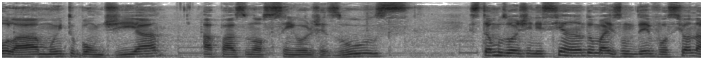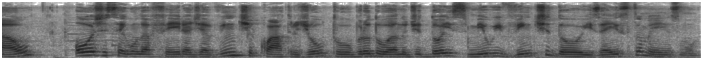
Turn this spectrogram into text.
Olá, muito bom dia, a paz do nosso Senhor Jesus. Estamos hoje iniciando mais um devocional. Hoje, segunda-feira, dia 24 de outubro do ano de 2022, é isto mesmo.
